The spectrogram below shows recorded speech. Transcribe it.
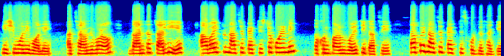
পিসিমণি বলে আচ্ছা আমরা বরং গানটা চালিয়ে আবার একটু নাচের প্র্যাকটিসটা করে নেই? তখন পারুল বলে, ঠিক আছে। তারপরে নাচের প্র্যাকটিস করতে থাকে।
